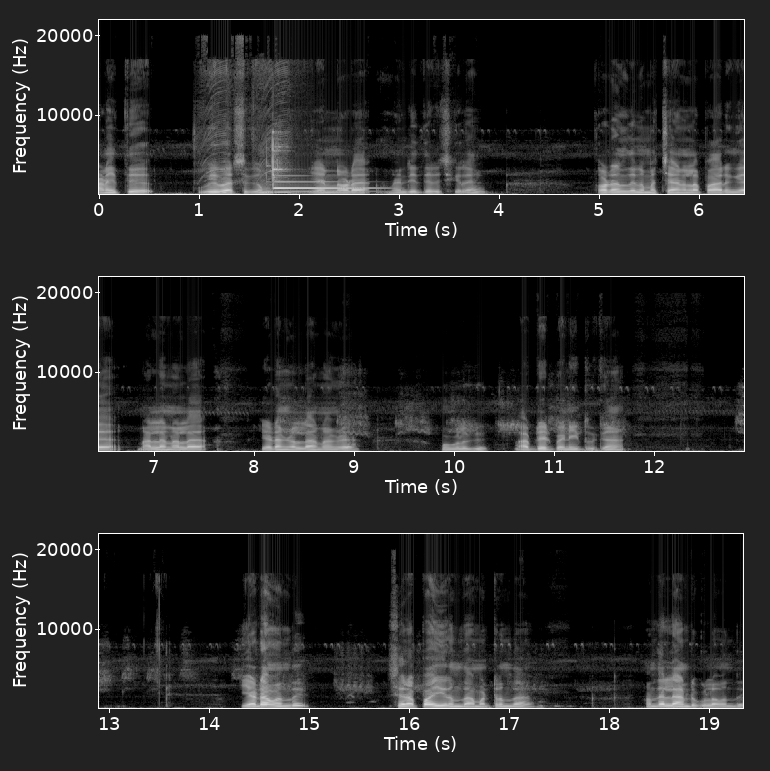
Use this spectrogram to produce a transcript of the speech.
அனைத்து வியூவர்ஸுக்கும் என்னோட நன்றி தெரிவிச்சுக்கிறேன். தொடர்ந்து நம்ம சேனலை பாருங்கள் நல்ல நல்ல இடங்கள்லாம் நாங்கள் உங்களுக்கு அப்டேட் பண்ணிகிட்ருக்கேன். இடம் வந்து சிறப்பாக இருந்தால் மட்டும்தான் அந்த லேண்டுக்குள்ளே வந்து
